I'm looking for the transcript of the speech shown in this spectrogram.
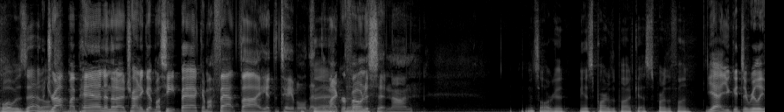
What was that? I Austin? dropped my pen, and then I was trying to get my seat back, and my fat thigh hit the table that the microphone is sitting on. It's all good. Yeah, it's part of the podcast. It's part of the fun. Yeah, you get to really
